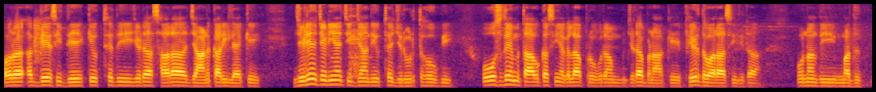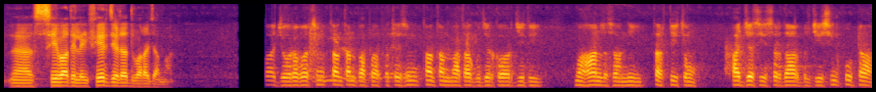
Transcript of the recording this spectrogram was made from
ਔਰ ਅੱਗੇ ਅਸੀਂ ਦੇਖ ਕੇ ਉੱਥੇ ਦੀ ਜਿਹੜਾ ਸਾਰਾ ਜਾਣਕਾਰੀ ਲੈ ਕੇ ਜਿਹੜੀਆਂ ਜਿਹੜੀਆਂ ਚੀਜ਼ਾਂ ਦੀ ਉੱਥੇ ਜ਼ਰੂਰਤ ਹੋਊਗੀ ਉਸ ਦੇ ਮੁਤਾਬਕ ਅਸੀਂ ਅਗਲਾ ਪ੍ਰੋਗਰਾਮ ਜਿਹੜਾ ਬਣਾ ਕੇ ਫਿਰ ਦੁਬਾਰਾ ਅਸੀਂ ਜਿਹੜਾ ਉਹਨਾਂ ਦੀ ਮਦਦ ਅ, ਸੇਵਾ ਦੇ ਲਈ ਫਿਰ ਜਿਹੜਾ ਦੁਬਾਰਾ ਜਾਵਾਂਗੇ। ਬਾਬਾ ਜੋਰਾਵਰ ਸਿੰਘ ਧੰਨ ਧੰਨ ਬਾਬਾ ਫਤਿਹ ਸਿੰਘ ਧੰਨ ਧੰਨ ਮਾਤਾ ਗੁਜਰ ਕੌਰ ਜੀ ਦੀ ਮਹਾਨ ਲਸਾਨੀ ਧਰਤੀ ਤੋਂ ਅੱਜ ਅਸੀਂ ਸਰਦਾਰ ਬਲਜੀਤ ਸਿੰਘ ਭੂਟਾ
